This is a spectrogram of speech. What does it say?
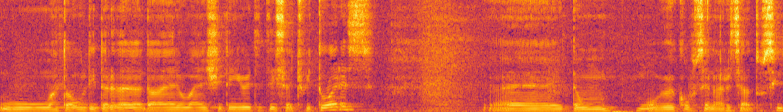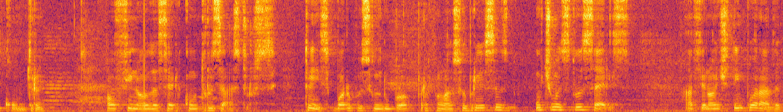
O atual líder da, da NL West tem 87 vitórias. É, então, vamos ver qual cenário ato se encontra ao final da série contra os Astros. Então é isso, bora pro segundo bloco para falar sobre essas últimas duas séries. A final de temporada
